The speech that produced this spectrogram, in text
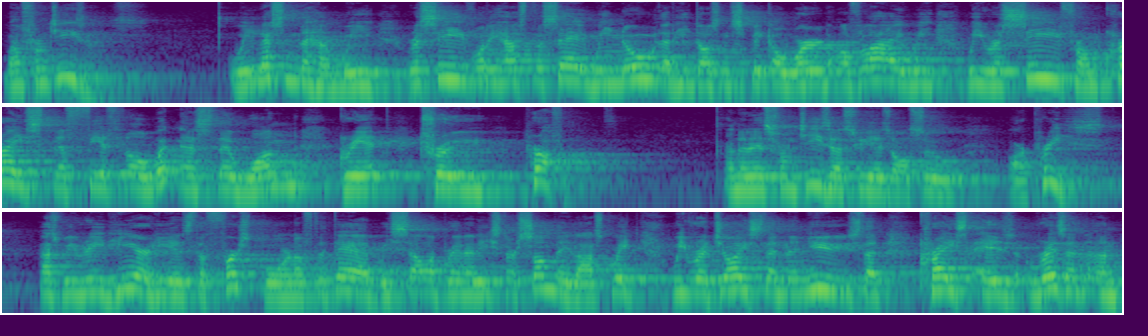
Well, from Jesus. We listen to him. We receive what he has to say. We know that he doesn't speak a word of lie. We, we receive from Christ, the faithful witness, the one great true prophet. And it is from Jesus who is also our priest. As we read here, he is the firstborn of the dead. We celebrated Easter Sunday last week. We rejoiced in the news that Christ is risen. And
